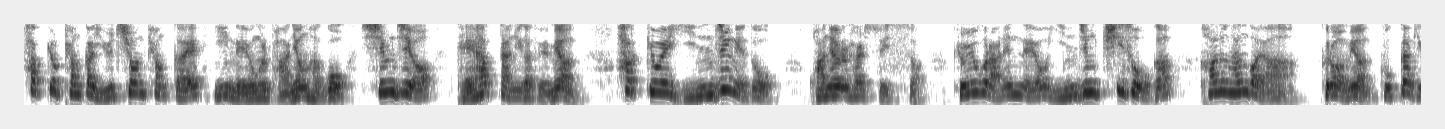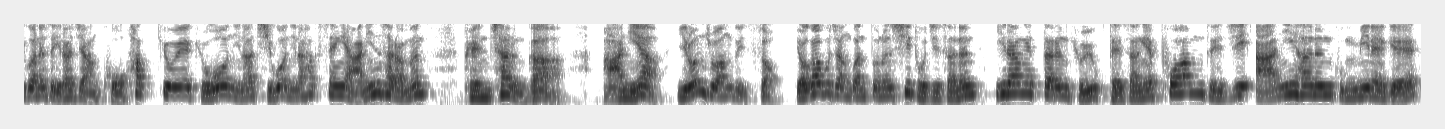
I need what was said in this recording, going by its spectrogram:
학교 평가, 유치원 평가에 이 내용을 반영하고 심지어 대학 단위가 되면 학교의 인증에도 관여를 할 수 있어. 교육을 안 했네요. 인증 취소가 가능한 거야. 그러면 국가기관에서 일하지 않고 학교의 교원이나 직원이나 학생이 아닌 사람은 괜찮은가? 아니야. 이런 조항도 있어. 여가부 장관 또는 시 도지사는 1항에 따른 교육 대상에 포함되지 아니하는 국민에게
